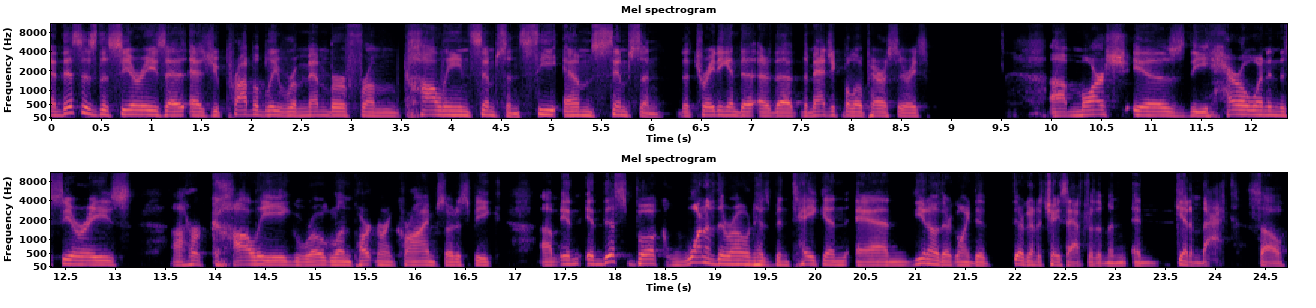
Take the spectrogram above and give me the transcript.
And this is the series, as you probably remember from Colleen Simpson, C.M. Simpson, the Trading into uh, the the Magic Below Paris series. Uh, Marsh is the heroine in the series. Uh, her colleague, Roglan, partner in crime, so to speak. Um, in in this book, one of their own has been taken, and you know they're going to they're going to chase after them and, and get them back. So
